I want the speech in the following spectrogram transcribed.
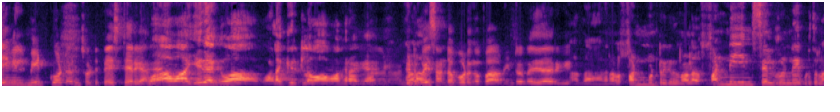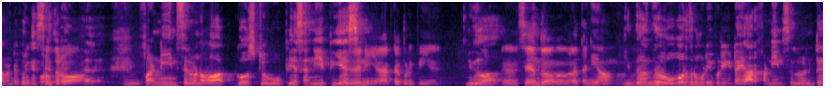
I will meet court அப்படின்னு சொல்லிட்டு பேசிட்டே இருக்காங்க. வா வா ஏரியாக்கு வா. வழக்கு இருக்குல்ல வா வாங்குறாங்க. அங்கிட்டு போய் சண்டை போடுங்கப்பா அப்படின்ற மாதிரி தான் இருக்கு. அதான் அதனால ஃபன் பண்ணிருக்கிறதுனால ஃபன்னியின் செல்வன்னே கொடுத்துடலாம். ரெண்டு பேருக்கும் கொடுத்துருவோம். ஃபன்னியின் Selvan award goes to OPS and EPS நீங்க யார்கிட்ட கொடுப்பீங்க? இதுவா? சேர்ந்து வாங்குவாங்களா தனியா வாங்குவாங்க. இது வந்து ஒவ்வொருத்தரும் முடிவு பண்ணிக்கிட்டோம் யார் ஃபன்னியின் செல்வன்ட்டு?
